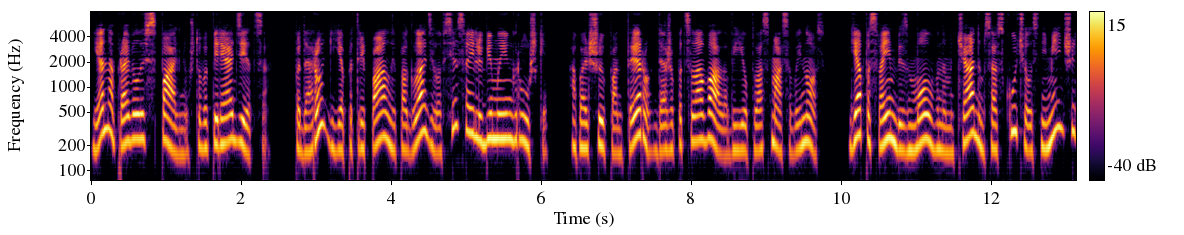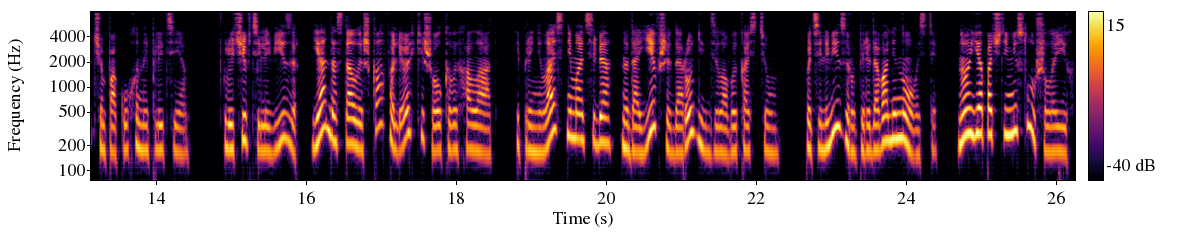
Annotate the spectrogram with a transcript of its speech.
я направилась в спальню, чтобы переодеться. По дороге я потрепала и погладила все свои любимые игрушки, а большую пантеру даже поцеловала в ее пластмассовый нос. Я по своим безмолвным чадам соскучилась не меньше, чем по кухонной плите. Включив телевизор, я достала из шкафа легкий шелковый халат и принялась снимать себя надоевший в дороге деловой костюм. По телевизору передавали новости, но я почти не слушала их,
